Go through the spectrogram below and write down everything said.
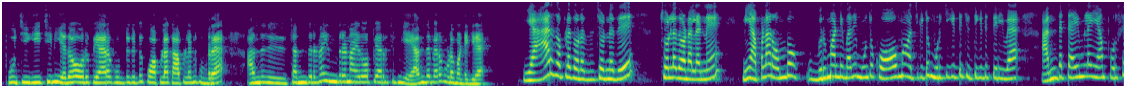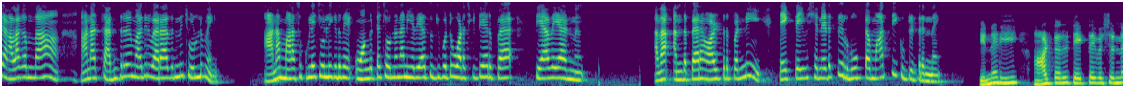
பூச்சி கீச்சின்னு ஏதோ ஒரு பேரை கூப்பிட்டுக்கிட்டு கோப்பலா காப்பலன்னு கூப்பிடுற. அந்த சந்திரனா இந்திரனா ஏதோ ஒரு பேர் வச்சிருந்தியே. அந்த பேரை கூப்பிட மாட்டேங்கிற. யார் கப்பல தொடர்ந்து சொன்னது? சொல்ல தொடலன்னு நீ அப்பெல்லாம் ரொம்ப விரும்மாண்டி மாதிரி மூஞ்ச கோவமா வச்சுக்கிட்டு முறுக்கிக்கிட்டு சுத்திக்கிட்டு திரிவ. அந்த டைம்ல என் புருஷன் அழகம்தான். ஆனா சந்திரன் மாதிரி வராதுன்னு சொல்லுவேன். ஆனா மனசுக்குள்ளே சொல்லிக்கிடுவேன். உன்கிட்ட சொன்னா நீ எதையா தூக்கி போட்டு உடச்சிக்கிட்டே இருப்ப. தேவையான்னு. அதான் அந்த பேரை ஆல்டர் பண்ணி டேக் டைவிஷன் எடுத்து ரூட்டை மாத்தி கூப்பிட்டுட்டு இருந்தேன். என்னடி ஆல்டர் டேக் டைவர்ஷன்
